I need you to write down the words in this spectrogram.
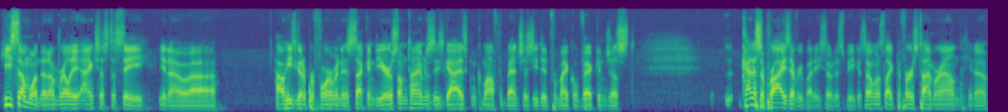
he's someone that I'm really anxious to see. You know uh, how he's going to perform in his second year. Sometimes these guys can come off the bench as he did for Michael Vick and just kind of surprise everybody, so to speak. It's almost like the first time around, you know,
